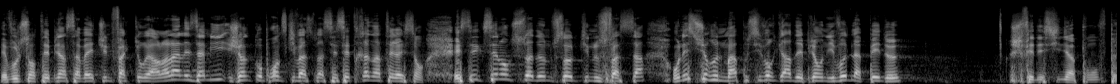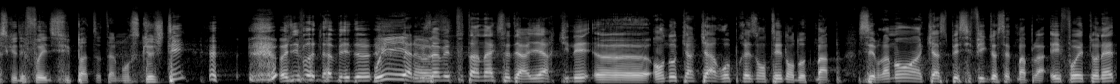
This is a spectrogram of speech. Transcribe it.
Et vous le sentez bien, ça va être une factory. Alors là, les amis, je viens de comprendre ce qui va se passer. C'est très intéressant. Et c'est excellent que ce soit Downfall qui nous fasse ça. On est sur une map où, si vous regardez bien au niveau de la P2, je fais des signes à Ponf parce que des fois il ne suit pas totalement ce que je dis. Au niveau de la B2, Oui, alors. vous avez tout un axe derrière qui n'est euh, en aucun cas représenté dans d'autres maps. C'est vraiment un cas spécifique de cette map-là. Et il faut être honnête,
